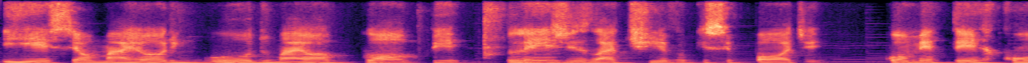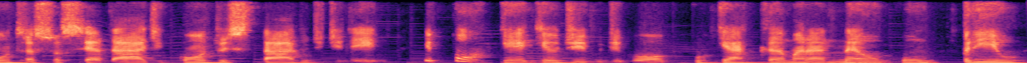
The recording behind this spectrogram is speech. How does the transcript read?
E esse é o maior engodo, o maior golpe legislativo que se pode cometer contra a sociedade, contra o Estado de Direito. E por que, que eu digo de golpe? Porque a Câmara não cumpriu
